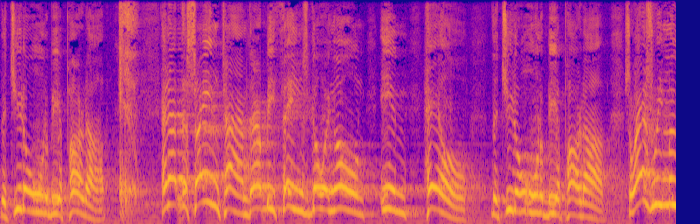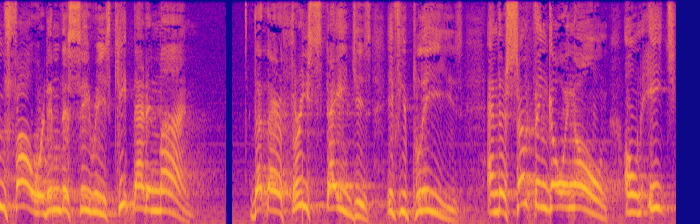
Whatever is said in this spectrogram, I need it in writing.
that you don't want to be a part of. and at the same time, there'll be things going on in hell that you don't want to be a part of. So as we move forward in this series, keep that in mind. That there are three stages, if you please, and there's something going on on each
